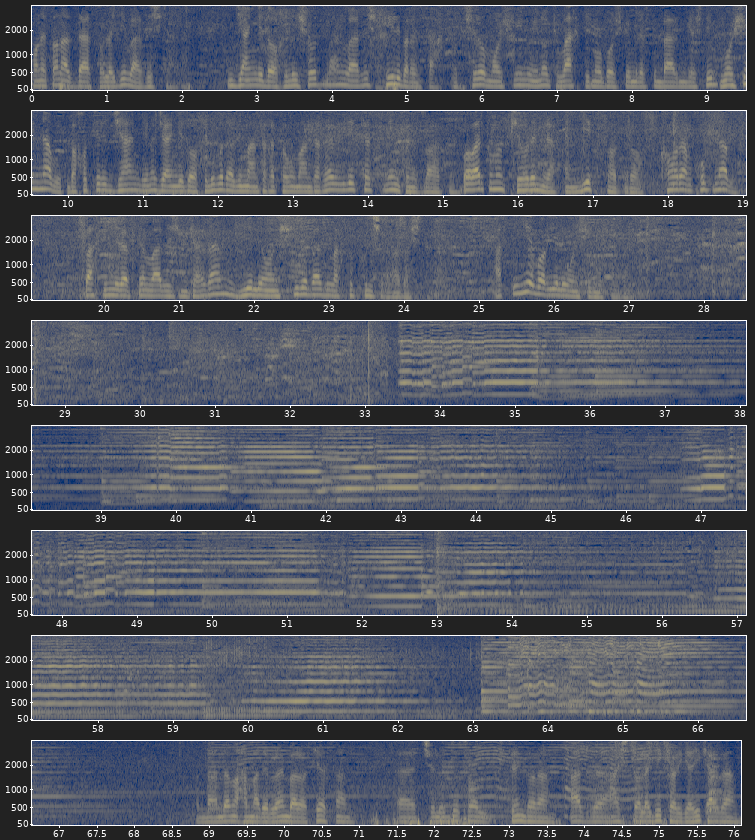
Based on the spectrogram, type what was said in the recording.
افغانستان از ده سالگی ورزش کردم جنگ داخلی شد من ورزش خیلی برایم سخت بود. چرا ماشین و اینا که وقتی ما باشگاه می‌رفتیم برمیگشتیم ماشین نبود. به خاطر جنگ اینا جنگ داخلی بود از این منطقه تا اون منطقه. دیگه کس نمی‌تونست راحت بود باور کن من پیاده می‌رفتم. یک ساعت راه کارم خوب نبود. وقتی می‌رفتم ورزش می‌کردم یه لیوان شیر بعضی وقتا پولش نداشتم. هفته یه بار یه لیوان شیر میخوردم. بنده محمد ابراهیم براتی هستم. 42 سال سن دارم. از 8 سالگی کارگری کردم.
